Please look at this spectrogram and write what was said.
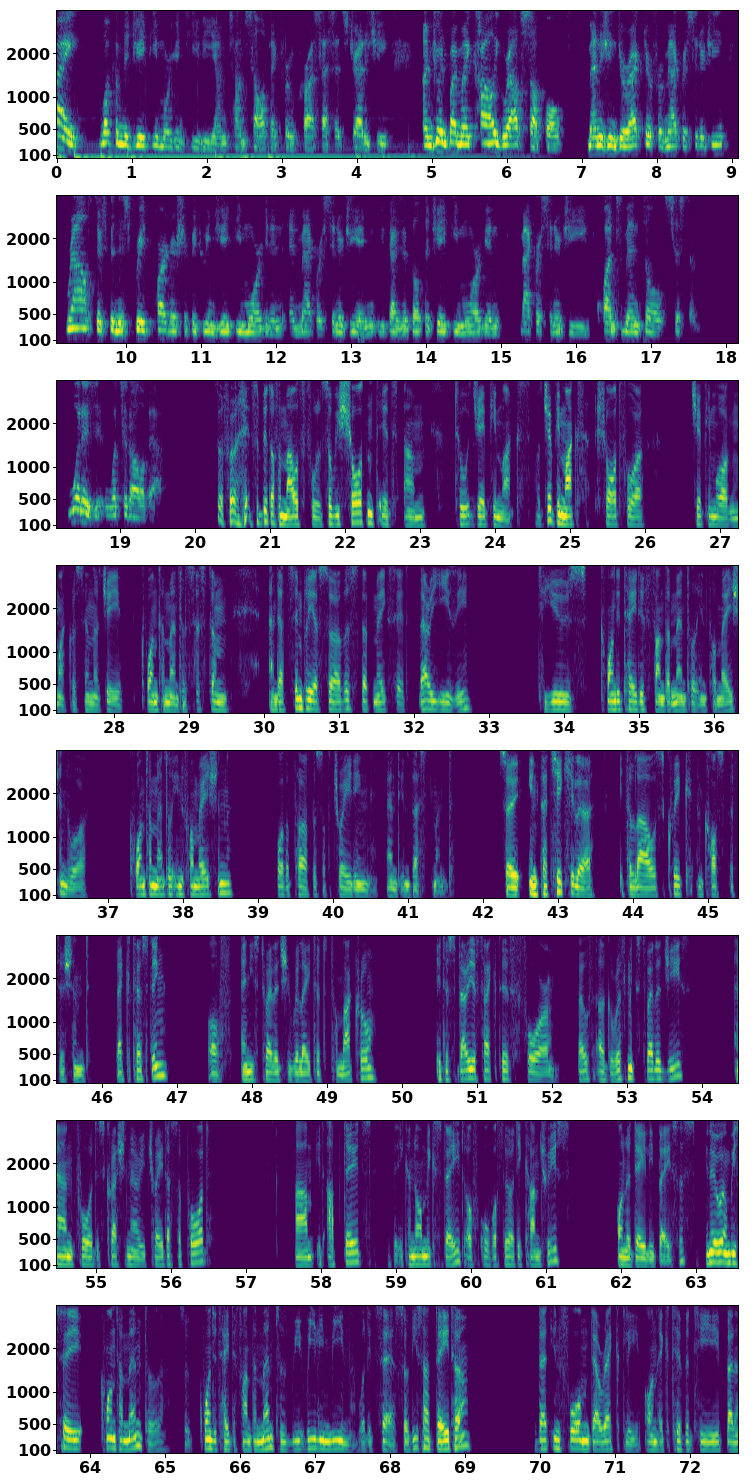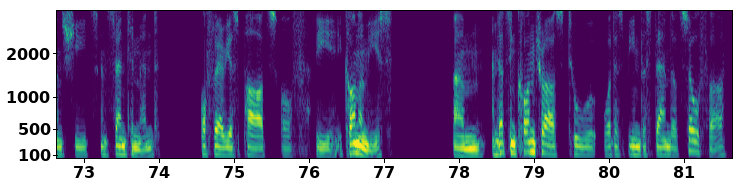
Hi, welcome to JP Morgan TV. I'm Tom Salopek from Cross Asset Strategy. I'm joined by my colleague Ralph Sueppel, Managing Director for Macrosynergy. Ralph, there's been this great partnership between JP Morgan and, and Macrosynergy, and you guys have built the JP Morgan Macrosynergy Quantamental system. What is it? What's it all about? So for, it's a bit of a mouthful. So we shortened it um, to JP Max. Well, JP Max short for JP Morgan Macrosynergy Quantamental System. And that's simply a service that makes it very easy to use quantitative fundamental information or quantamental information for the purpose of trading and investment. So in particular, it allows quick and cost efficient backtesting of any strategy related to macro. It is very effective for both algorithmic strategies and for discretionary trader support. Um, it updates the economic state of over 30 countries on a daily basis. You know, when we say quantamental, so quantitative fundamental, we really mean what it says. So these are data that inform directly on activity, balance sheets, and sentiment of various parts of the economies. Um, and that's in contrast to what has been the standard so far,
